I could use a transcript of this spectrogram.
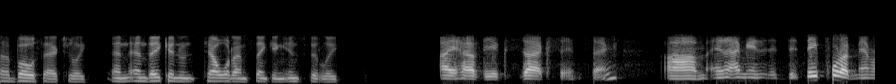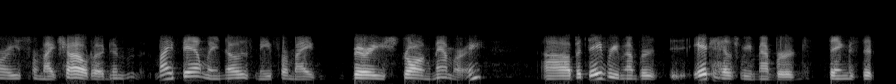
Uh, both actually, and and they can tell what I'm thinking instantly. I have the exact same thing. Um, and I mean, they pull up memories from my childhood, and my family knows me for my very strong memory. Uh, but they've remembered, it has remembered things that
